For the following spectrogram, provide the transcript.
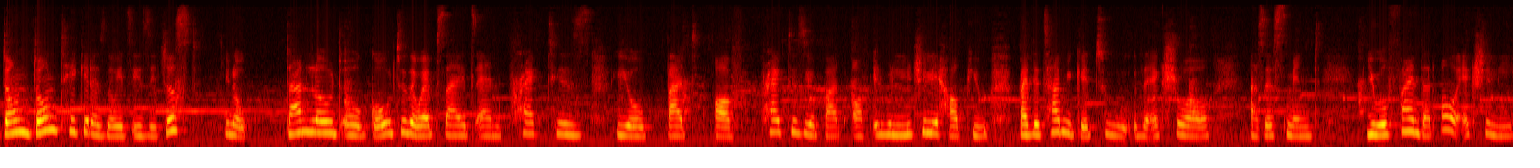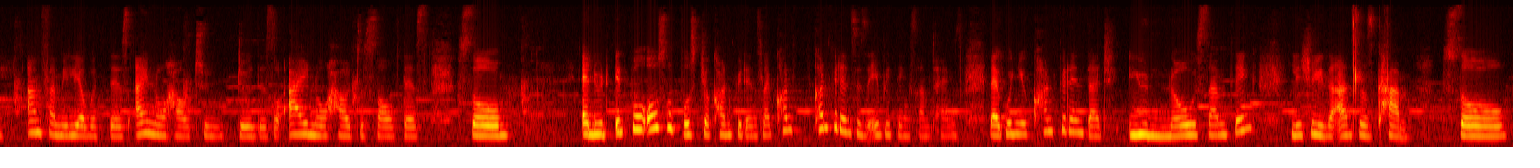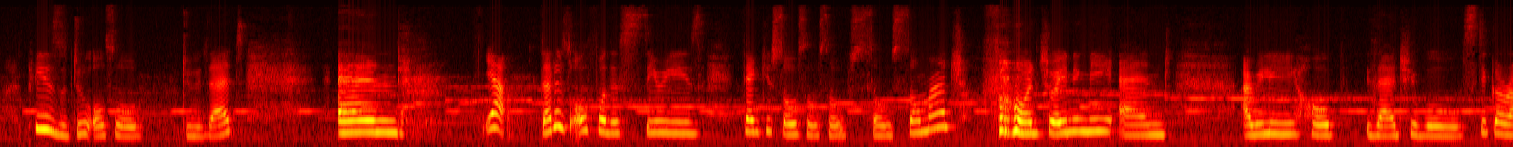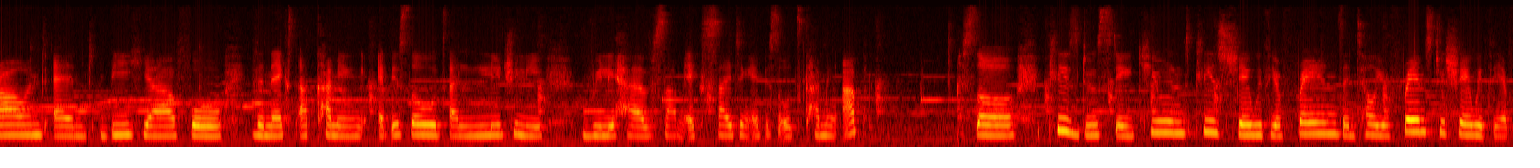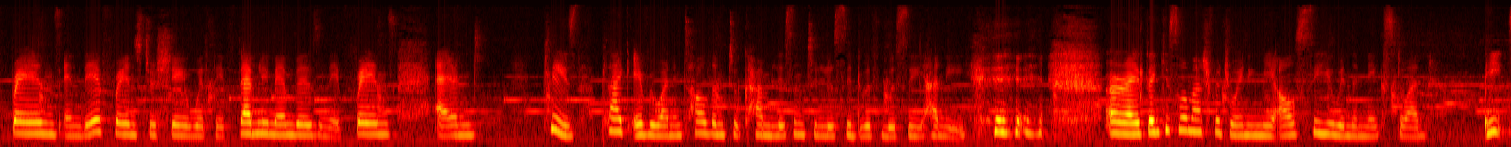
Don't don't take it as though it's easy. Just you know download or go to the website and practice your butt off practice your butt off it will literally help you. By the time you get to the actual assessment you will find that oh actually i'm familiar with this. I know how to do this or i know how to solve this. So and it will also boost your confidence. Like conf- confidence is everything sometimes. Like when you're confident that you know something literally the answers come. So please do also do that. And yeah that is all for this series. Thank you so so so so so much for joining me and i really hope that you will stick around and be here for the next upcoming episodes. I literally really have some exciting episodes coming up so please do stay tuned. Please share with your friends and tell your friends to share with their friends and their friends to share with their family members and their friends. And please plug everyone and tell them to come listen to lucid with lucy honey. All right thank you so much for joining me. I'll see you in the next one. Peace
